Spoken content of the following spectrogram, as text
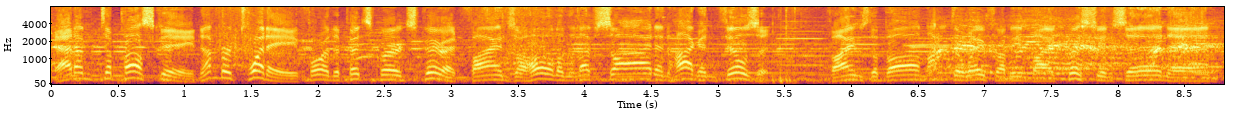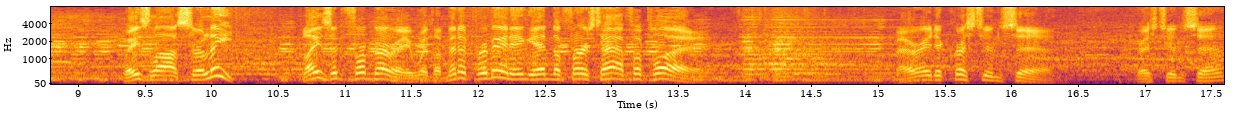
Adam Topolski, number 20 for the Pittsburgh Spirit, finds a hole on the left side and Hagen fills it. Finds the ball knocked away from him by Christensen and Wisla Sirleet plays it for Murray with a minute remaining in the first half of play. Murray to Christensen. Christensen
